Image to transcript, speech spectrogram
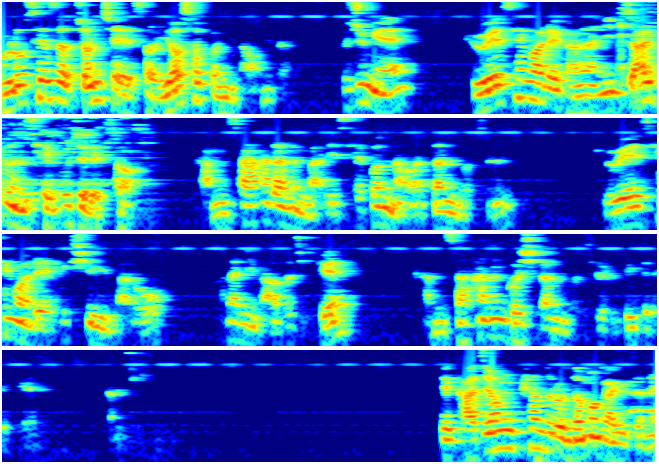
골로새서 전체에서 여섯 번이 나옵니다. 그 중에 교회 생활에 관한 이 짧은 세 구절에서 감사하라는 말이 세 번 나왔다는 것은 교회 생활의 핵심이 바로 하나님 아버지께 감사하는 것이라는 것을 우리들에게 가정편으로 넘어가기 전에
